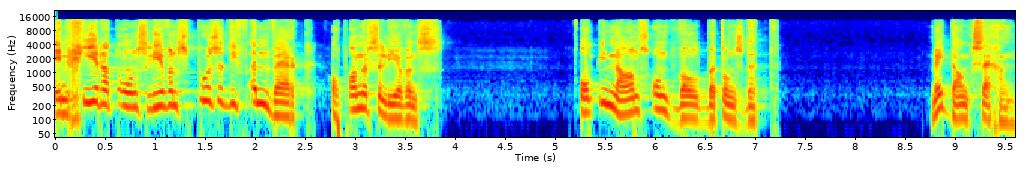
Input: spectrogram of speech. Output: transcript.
en gee dat ons lewens positief inwerk op ander se lewens. Om u naams ontwil bid ons dit. Met danksegging.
